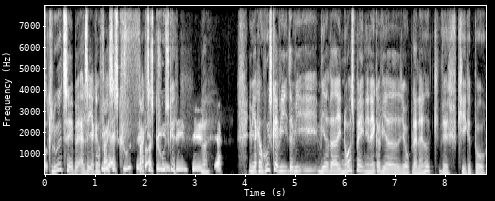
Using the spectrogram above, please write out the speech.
Og- kludetæppe. Altså, jeg kan jo faktisk, kludetæppe, faktisk det, huske... Det, det, det, ja, Jamen, jeg kan huske, at vi, da vi, vi havde været i Nordspanien, ikke? og vi havde jo blandt andet kigget på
